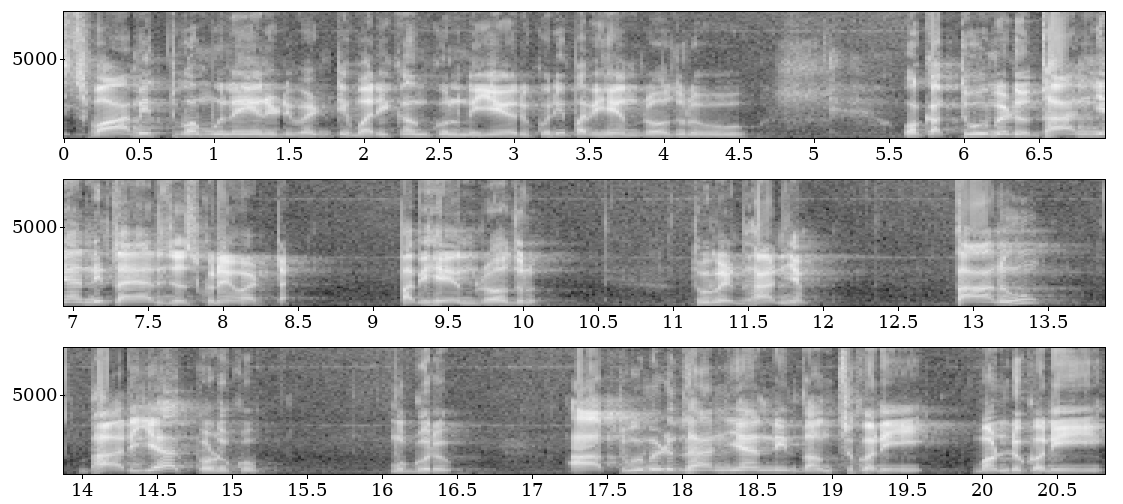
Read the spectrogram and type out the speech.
స్వామిత్వము లేనటువంటి వరికంకుల్ని ఏరుకొని పదిహేను రోజులు ఒక తూమెడు ధాన్యాన్ని తయారు చేసుకునేవాట. పదిహేను రోజులు. తూమెడు ధాన్యం. తాను భార్య కొడుకు ముగ్గురు. ఆ తూమెడు ధాన్యాన్ని దంచుకొని మండుకొని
